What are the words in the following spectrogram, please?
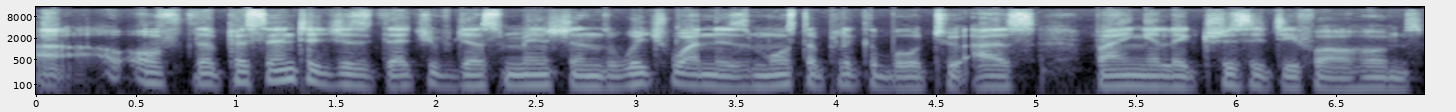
uh, of the percentages that you've just mentioned? Which one is most applicable to us buying electricity for our homes?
